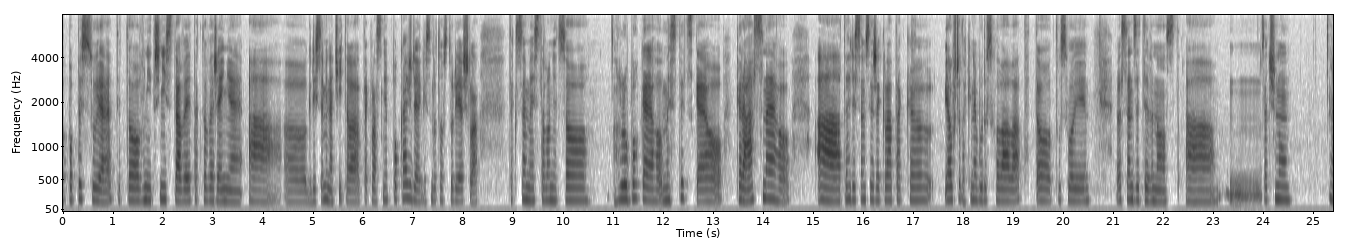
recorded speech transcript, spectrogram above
popisuje tyto vnitřní stavy takto veřejně a když jsem mi načítala, tak vlastně pokaždé, když jsem do toho studia šla, tak se mi stalo něco hlubokého, mystického, krásného. A tehdy jsem si řekla, tak já už to taky nebudu schovávat, to, tu svoji senzitivnost a mm, začnu eh,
